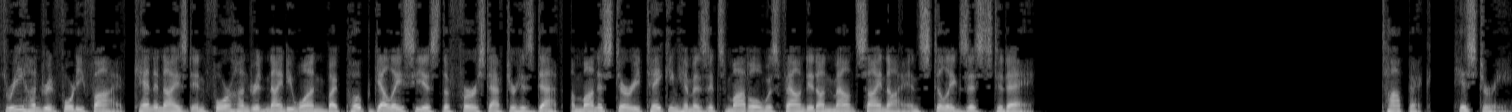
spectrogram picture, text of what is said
345, canonized in 491 by Pope Gelasius I after his death. A monastery taking him as its model was founded on Mount Sinai and still exists today. History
